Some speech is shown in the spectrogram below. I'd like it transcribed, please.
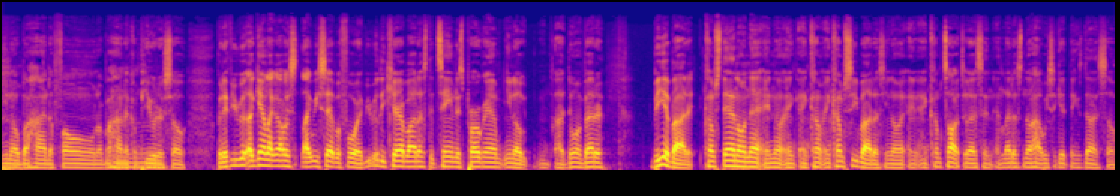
you know behind a phone or behind a computer Mhm. so but if you re- again like i was like we said before if you really care about us the team this program you know uh, doing better be about it come stand on that and, uh, and, and come and come see about us you know and, and come talk to us and, and let us know how we should get things done so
